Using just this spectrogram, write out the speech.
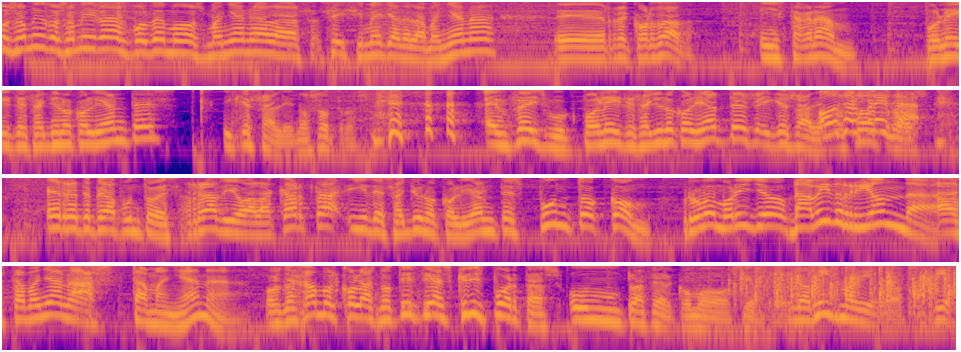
vamos, amigos, amigas. Volvemos mañana a las seis y media de la mañana. Eh, recordad, Instagram, ponéis desayuno coliantes y ¿qué sale? Nosotros. en Facebook ponéis desayuno coliantes y ¿qué sale? ¡Oh, Nosotros. sorpresa! rtpa.es, radio a la carta y desayunocoliantes.com. Rubén Morillo. David Rionda. Hasta mañana. Hasta mañana. Os dejamos con las noticias. Cris Puertas, un placer, como siempre. Lo mismo digo. Adiós.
